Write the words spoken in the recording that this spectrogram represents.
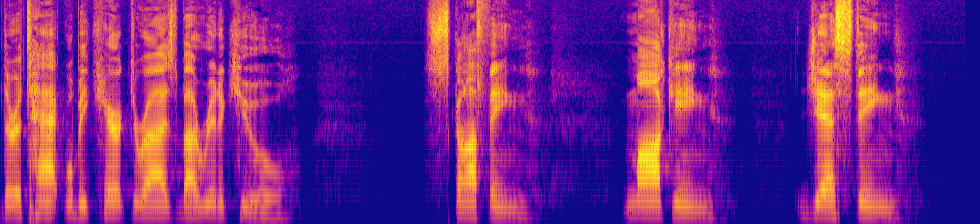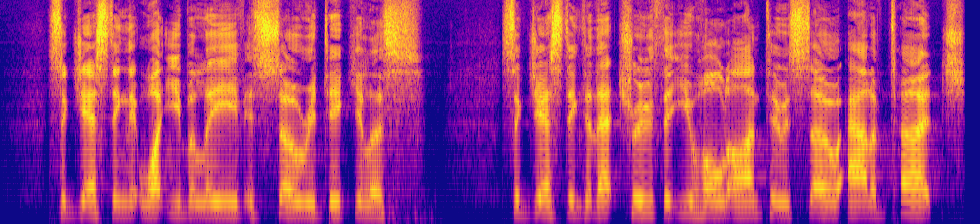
their attack will be characterized by ridicule, scoffing, mocking, jesting, suggesting that what you believe is so ridiculous, suggesting to that truth that you hold on to is so out of touch.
